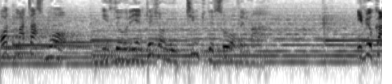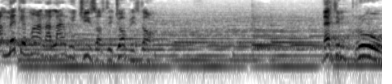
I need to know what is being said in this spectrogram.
What matters more is the orientation you tilt the soul of a man. If you can make a man align with Jesus, the job is done. Let him grow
